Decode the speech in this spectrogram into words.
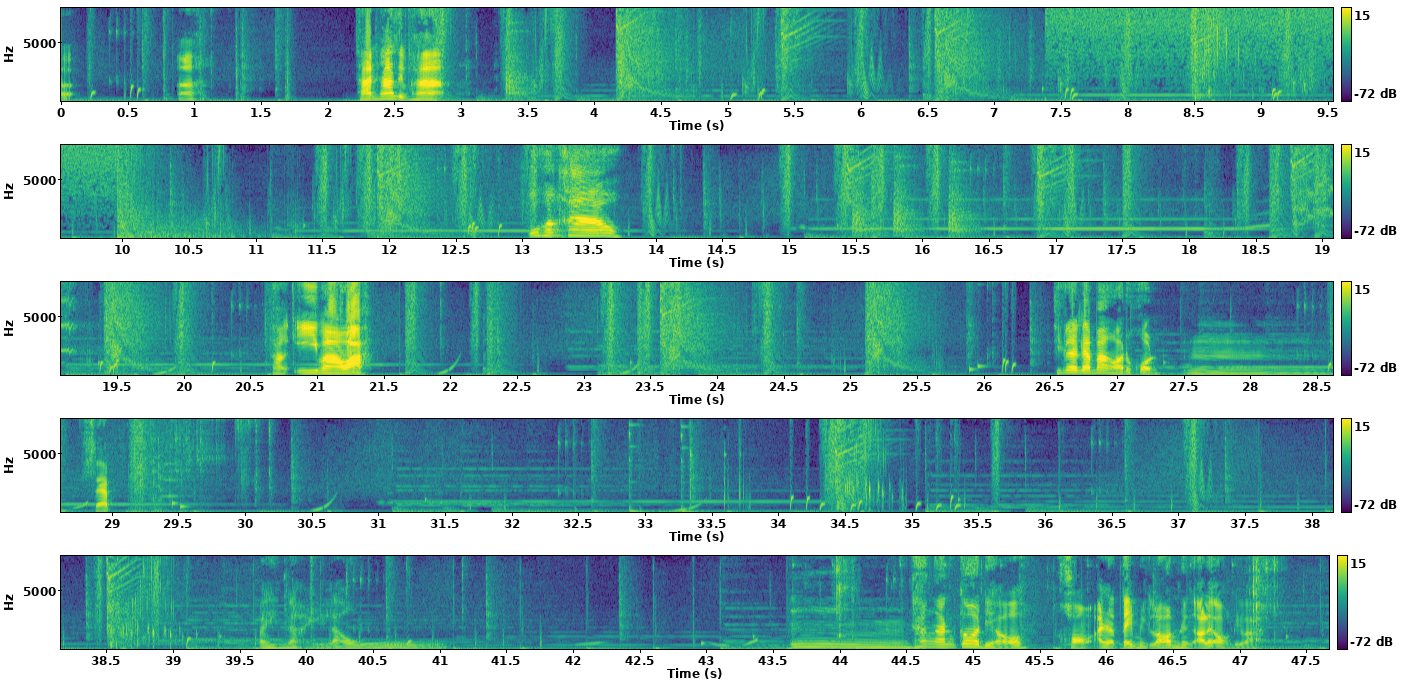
อะ ชั้นห้าสิบห้าอู้ข้างคาว ทาง E มาว่ะ ทิ้งอะไรได้บ้างวะทุกคน อืมแซปไปไหนแล้วอืม ถ้างั้นก็เดี๋ยวของอาจจะเต็มอีกรอบนึง เอาอะไรออกดีวะ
